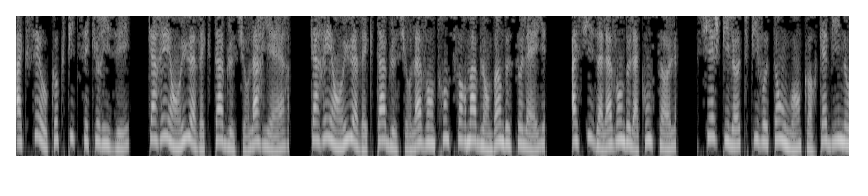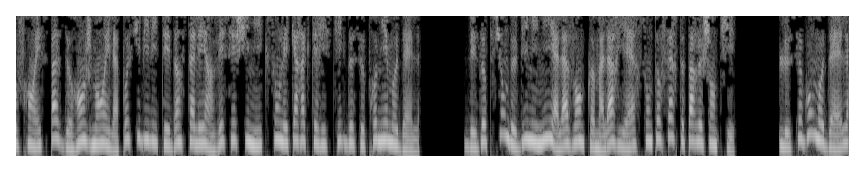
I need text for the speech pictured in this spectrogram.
accès au cockpit sécurisé, carré en U avec table sur l'arrière, carré en U avec table sur l'avant transformable en bain de soleil, assise à l'avant de la console, siège pilote pivotant ou encore cabine offrant espace de rangement et la possibilité d'installer un WC chimique sont les caractéristiques de ce premier modèle. Des options de bimini à l'avant comme à l'arrière sont offertes par le chantier. Le second modèle,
